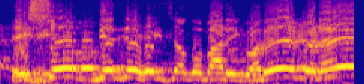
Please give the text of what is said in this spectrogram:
এই সব দিয়ে দিয়ে এই চোখ বাড়ি করে বেড়ে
